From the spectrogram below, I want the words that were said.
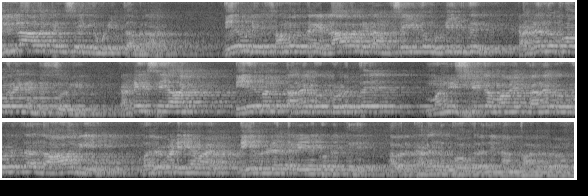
எல்லாவற்றையும் செய்து முடித்தவராய் தேவனுடைய சமூகத்தில் எல்லாவற்றையும் நான் செய்து முடித்து கடந்து போகிறேன் என்று சொல்லி கடைசியாய் தேவன் தனக்கு கொடுத்த மனுஷிகமாய் தனக்கு கொடுத்த அந்த ஆவியை மறுபடியும் தேவனிடத்திலேயே கொடுத்து அவர் கடந்து போகிறதை நாம் பார்க்கிறோம்.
